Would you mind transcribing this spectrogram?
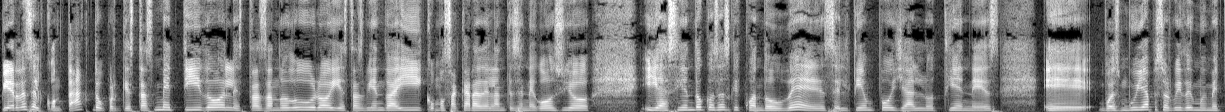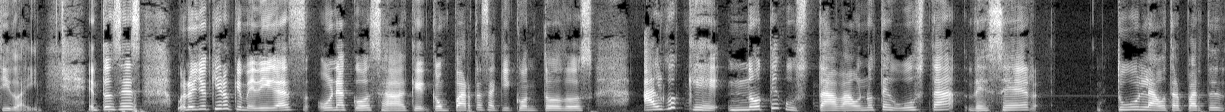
pierdes el contacto porque estás metido, le estás dando duro y estás viendo ahí cómo sacar adelante ese negocio y haciendo cosas que cuando ves el tiempo ya lo tienes eh, pues muy absorbido y muy metido ahí. Entonces, bueno, yo quiero que me digas una cosa, que compartas aquí con todos, algo que no te gustaba o no te gusta de ser tú la otra parte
